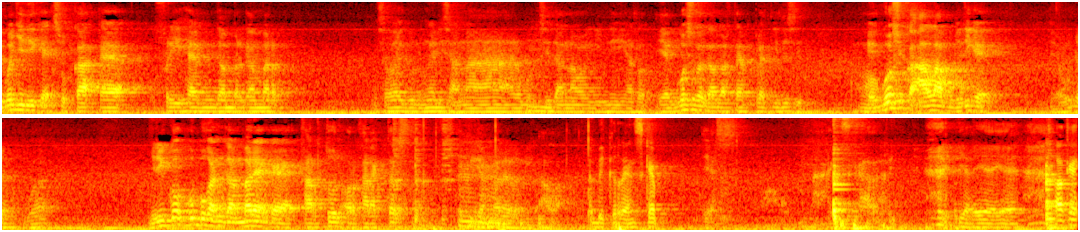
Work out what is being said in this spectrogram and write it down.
gue jadi kayak suka kayak freehand gambar-gambar misalnya gunungnya di sana, ada si danau gini atau ya gue suka gambar template gitu sih. Kayak gue suka alam, jadi kayak ya udah gua jadi gua gua bukan gambar yang kayak kartun or characters tapi Hmm. gambar yang lebih ke alam Lebih ke landscape. yes Menarik sekali. ya ya ya. Oke,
